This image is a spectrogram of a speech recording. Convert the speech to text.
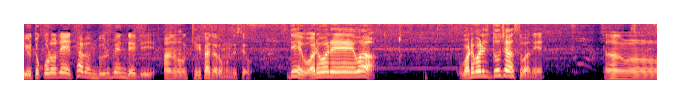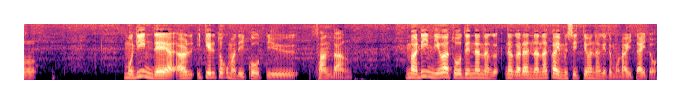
ていうところで、多分ブルペンデーで、あの、切り替えたと思うんですよ。で、我々は、我々ドジャースはね、あのーもうリンで行けるとこまで行こうっていう算段。まあ、リンには当然なながら7回無失点は投げてもらいたいと。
